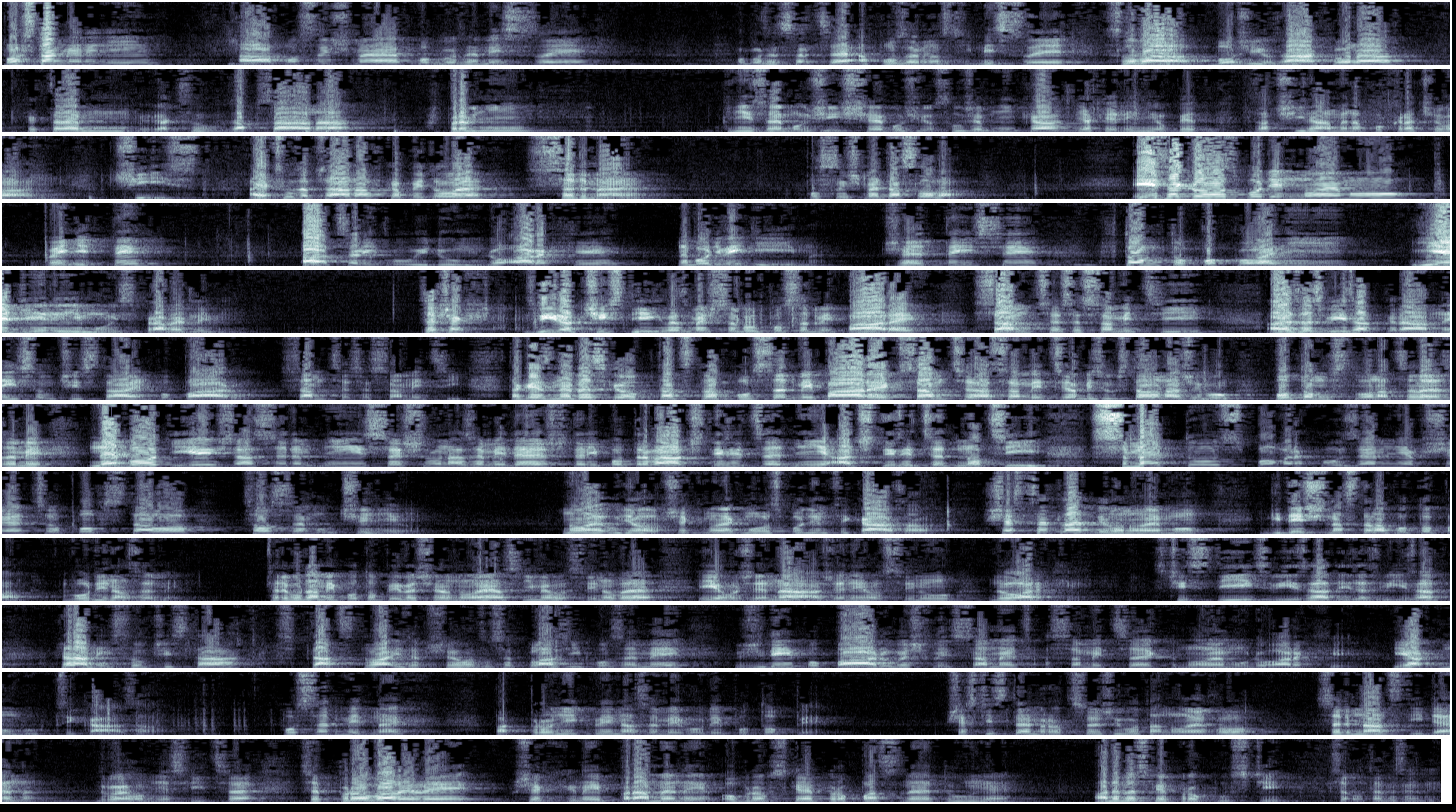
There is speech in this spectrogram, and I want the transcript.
Povstaňme nyní a poslyšme v pokoře mysli, pokoře srdce a pozornosti mysli slova Božího zákona, ke kterému, jak jsou zapsána v první knize Mojžíše, Božího služebníka, jak je nyní opět začínáme na pokračování číst a jak jsou zapsána v kapitole sedmé. Poslyšme ta slova. I řekl hospodin Noému, vejdi ty a celý tvůj dům do archy, neboť vidím, že ty jsi v tomto pokolení jediný můj spravedlivý. Ze všech zvířat čistých vezmeš sebou po sedmi párech, samce se samicí, ale ze zvířat, která nejsou čistá, jen po páru samce se samicí. Také z nebeského ptactva po sedmi párech, samce a samici, aby zůstalo naživu potomstvo na celé zemi. Neboť již za sedm dní sešlu na zemi déšť, který potrvá 40 dní a 40 nocí. Smetu z povrchu země vše, co povstalo, co jsem učinil. Noé udělal všechno, jak mu hospodin přikázal. 600 let bylo Noému, když nastala potopa vody na zemi. Před vodami potopy vešel Noé a s ním jeho synové, jeho žena a ženy jeho synů do archy. Z čistých zvířat i ze zvířat, která nejsou čistá, z ptactva i ze všeho, co se plazí po zemi, vždy po páru vešli samec a samice k Noému do archy, jak mu Bůh přikázal. Po sedmi dnech pak pronikly na zemi vody potopy. V šestistém roce života Noého, sedmnáctý den, druhého měsíce, se provalily všechny prameny obrovské propasné tůně a nebeské propusti se otevřely.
